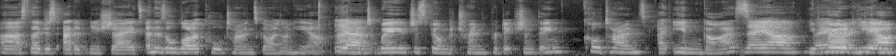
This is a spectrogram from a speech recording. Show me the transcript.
Uh, so they've just added new shades, and there's a lot of cool tones going on here. Yeah. And we just filmed a trend prediction thing. Cool tones are in, guys. They are. You've they heard are it here indeed.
